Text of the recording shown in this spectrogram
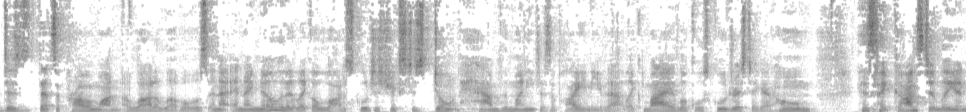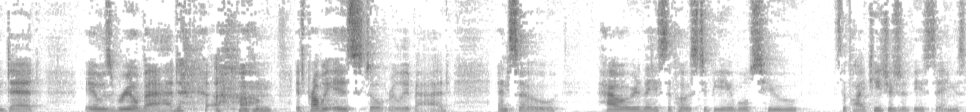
does, that's a problem on a lot of levels. And I, and I know that like a lot of school districts just don't have the money to supply any of that. Like my local school district at home is like constantly in debt it was real bad. Um, it probably is still really bad. And so, how are they supposed to be able to supply teachers with these things?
